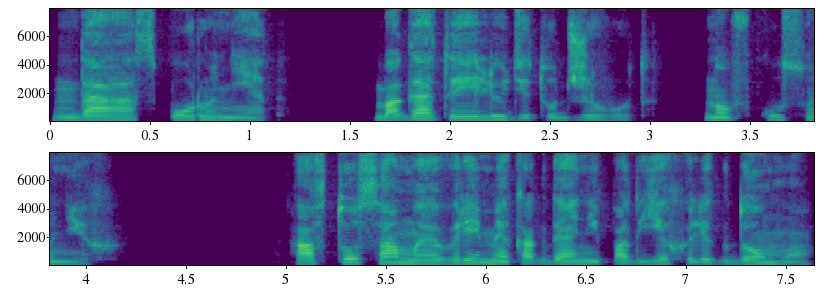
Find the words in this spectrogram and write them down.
Да, спору нет. Богатые люди тут живут но вкус у них. А в то самое время, когда они подъехали к дому,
